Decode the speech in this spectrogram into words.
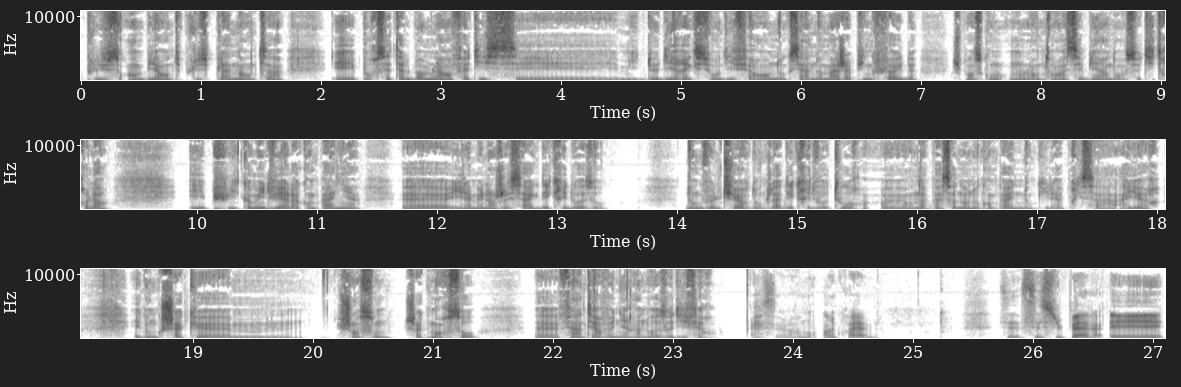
plus ambiantes, plus planantes, et pour cet album-là, en fait, il s'est mis deux directions différentes. Donc c'est un hommage à Pink Floyd. Je pense qu'on l'entend assez bien dans ce titre-là. Et puis, comme il vit à la campagne, euh, il a mélangé ça avec des cris d'oiseaux. Donc Vulture, donc là des cris de vautour. on n'a pas ça dans nos campagnes, donc il a appris ça ailleurs. Et donc chaque chanson, chaque morceau euh, fait intervenir un oiseau différent. Ah, c'est vraiment incroyable. C'est super. Et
